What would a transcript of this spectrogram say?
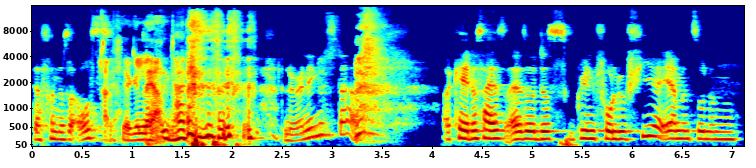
Davon ist aus. Habe ich ja gelernt. Learning is done. Okay, das heißt also, das Greenfolio 4 eher mit so einem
